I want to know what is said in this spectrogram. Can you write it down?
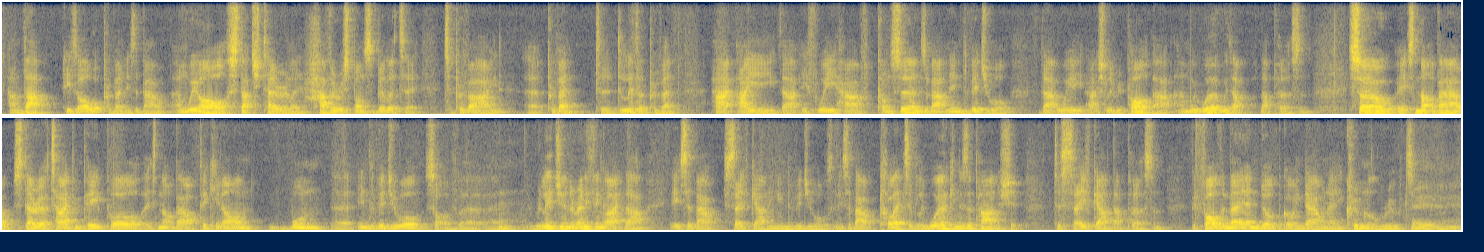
And that is all what Prevent is about. And we all statutorily have a responsibility to provide, uh, prevent, to deliver Prevent, i.e., that if we have concerns about an individual, that we actually report that and we work with that, that person. So it's not about stereotyping people, it's not about picking on one uh, individual sort of uh, um, hmm. religion or anything like that it's about safeguarding individuals and it's about collectively working as a partnership to safeguard that person before they may end up going down a criminal route. Yeah, yeah, yeah.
